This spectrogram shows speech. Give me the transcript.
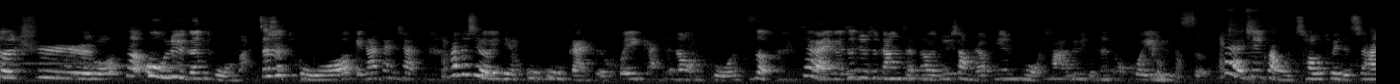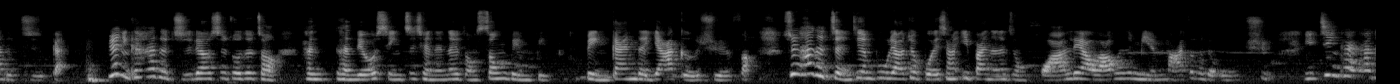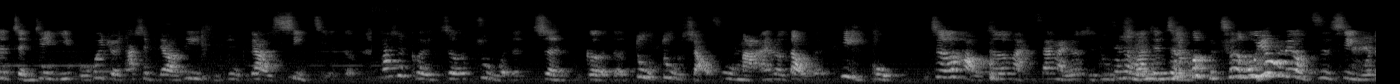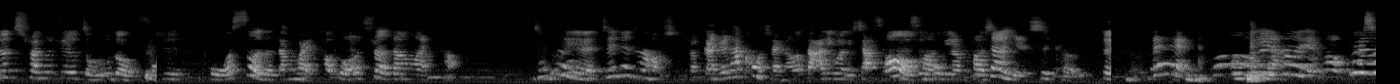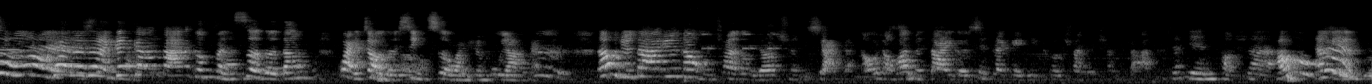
这是驼色雾绿跟驼嘛，这是驼，给大家看一下，它就是有一点雾雾感的灰感的那种驼色。再来一个，这就是刚刚讲到的，就是像比较偏抹茶绿的那种灰绿色。再来这一款我超推的是它的质感，因为你看它的质料是做这种很很流行之前的那种松饼饼。饼干的压格雪纺，所以它的整件布料就不会像一般的那种滑料啊，或者是棉麻这么的无趣。你近看它的整件衣服，会觉得它是比较有立体度、比较有细节的。它是可以遮住我的整个的肚肚、小腹、马鞍肉到我的屁股，遮好遮满，三百六十度，真的完全遮好遮。不用没有自信，我就穿出去就走路都有风。是驼色的当外套，驼色当外套。真的耶，这件真的好实穿，感觉它扣起来，然后搭另外一个下身也是不一样的，好像也是可以。对，哎，哦，绿色也好，绿色很好看，对对，跟刚刚搭那个粉色的当外罩的杏色完全不一样的感觉。然后我觉得大家因为刚刚我们穿的都比较春夏感，然后我想帮你们搭一个现在可以立刻穿的穿搭，这件好帅，好好看。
